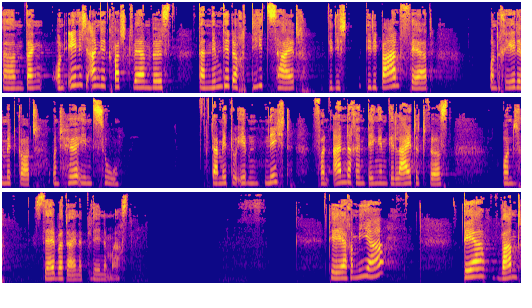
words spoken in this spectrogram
ähm, dann, und eh nicht angequatscht werden willst, dann nimm dir doch die Zeit, die die, die, die Bahn fährt und rede mit Gott und hör ihm zu, damit du eben nicht von anderen Dingen geleitet wirst und selber deine Pläne machst. Der Jeremia, der warnt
